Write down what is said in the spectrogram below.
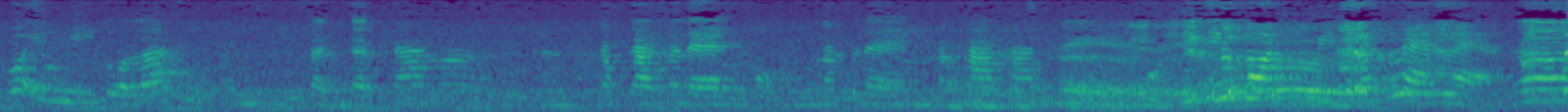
เพราะเอ็มวีตัวล่าสุดมี สีสันจัดจ้านมากกับการแสดงของนักแสดงทั้งห้าท่านจริงๆตอนมีนักแสดงแหละเออ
